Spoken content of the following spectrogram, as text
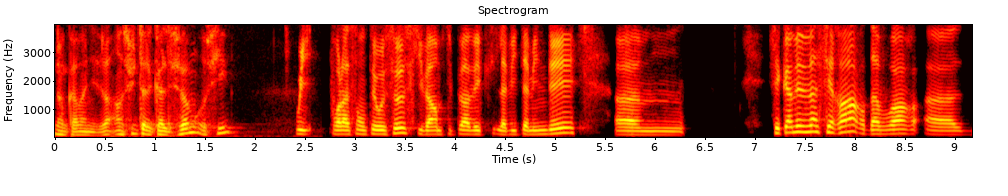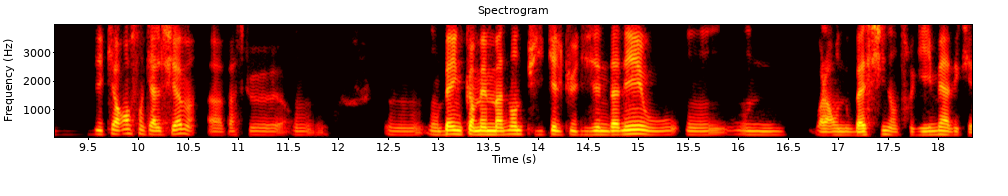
Donc magnésium. Ensuite, le calcium aussi. Oui, pour la santé osseuse, qui va un petit peu avec la vitamine D. Euh, c'est quand même assez rare d'avoir euh, des carences en calcium euh, parce que on, on, on, baigne quand même maintenant depuis quelques dizaines d'années où on, on, voilà, on nous bassine entre guillemets avec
